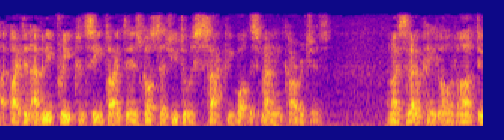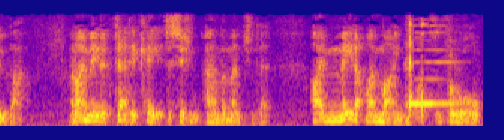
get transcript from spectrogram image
I didn't have any preconceived ideas. God says, you do exactly what this man encourages. And I said, okay, Lord, I'll do that. And I made a dedicated decision. Amber mentioned it. I made up my mind once and for all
